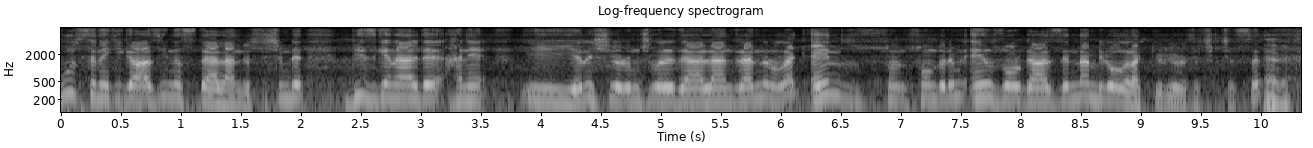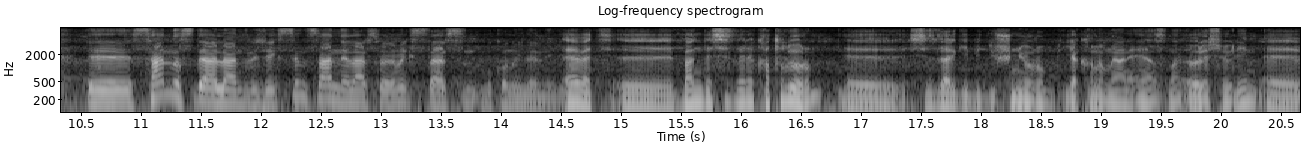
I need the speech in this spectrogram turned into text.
bu seneki Gazi'yi nasıl değerlendiriyorsun? Şimdi biz genelde hani e, yarış yorumcuları değerlendirenler olarak en son, son dönemin en zor gazilerinden biri olarak görüyoruz açıkçası. Evet. E, sen nasıl değerlendireceksin? Sen neler söylemek istersin bu konuyla ilgili? Evet, e, ben de sizlere katılıyorum. E, sizler gibi düşünüyorum, yakınım yani en azından öyle söyleyeyim. E,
